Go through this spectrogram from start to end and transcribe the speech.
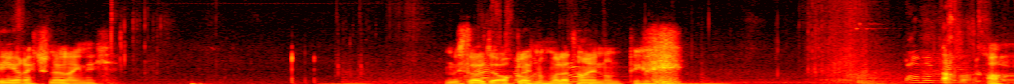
ging ja recht schnell eigentlich. Und ich sollte auch gleich nochmal Latein und PW. Ach was. Ach.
